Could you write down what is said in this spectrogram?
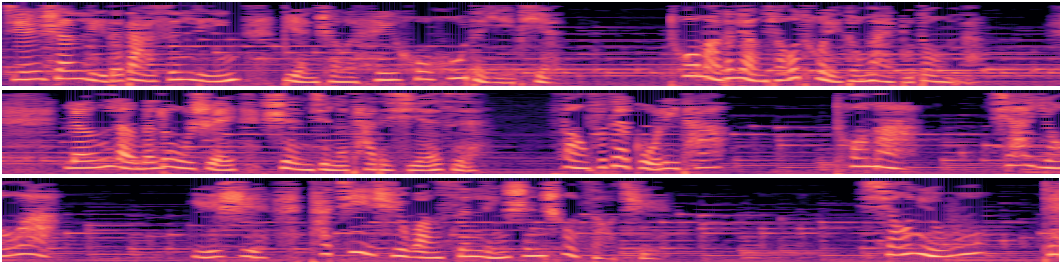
尖山里的大森林变成了黑乎乎的一片，托马的两条腿都迈不动了。冷冷的露水渗进了他的鞋子，仿佛在鼓励他：“托马，加油啊！”于是他继续往森林深处走去。小女巫，对，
